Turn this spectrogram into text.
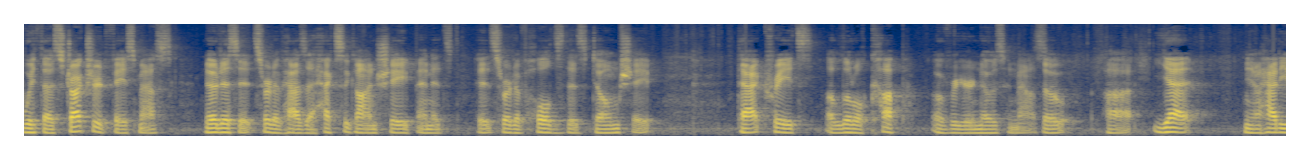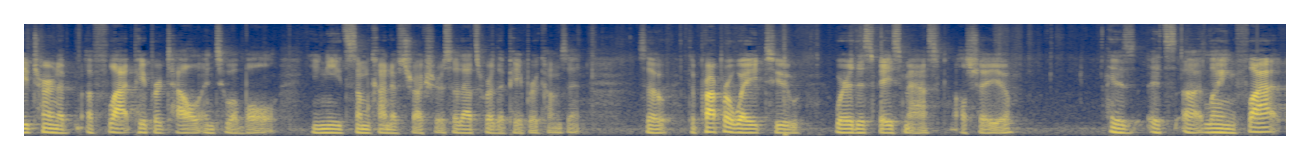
with a structured face mask, notice it sort of has a hexagon shape and it's, it sort of holds this dome shape. That creates a little cup over your nose and mouth. So uh, yet, you know, how do you turn a, a flat paper towel into a bowl? You need some kind of structure, so that's where the paper comes in. So the proper way to wear this face mask, I'll show you, is it's uh, laying flat.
